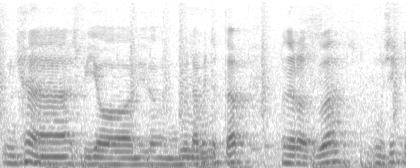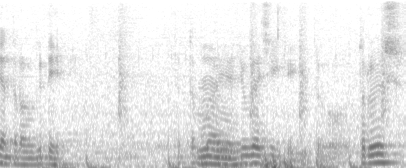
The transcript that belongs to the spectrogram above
punya spion gitu Hmm. tapi tetap menurut gua musik jangan terlalu gede. Tetap Hmm. bahaya juga sih kayak gitu. Terus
